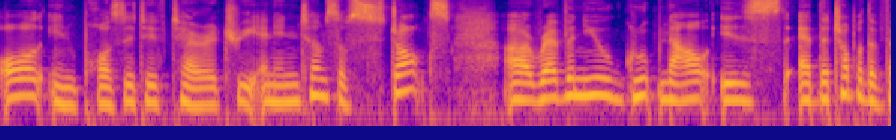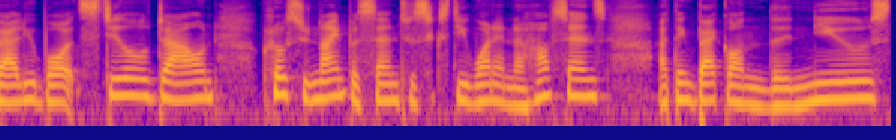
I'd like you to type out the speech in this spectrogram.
all in positive territory. And in terms of stocks, uh, revenue group now is at the top of the value board, still down close to 9% to 61 and a half cents. I think back on the news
